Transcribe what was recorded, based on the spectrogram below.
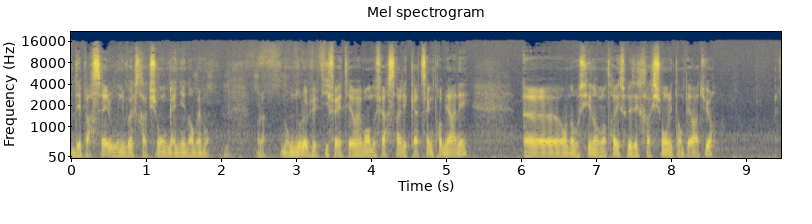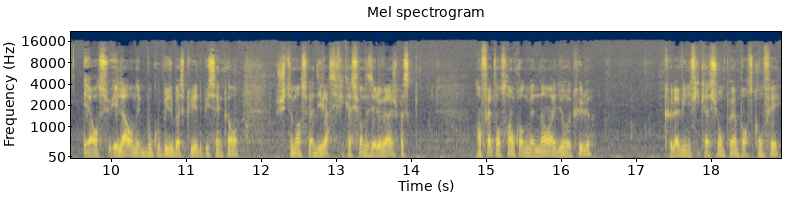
Des parcelles où au niveau extraction, on gagne énormément. Voilà. Donc nous, l'objectif a été vraiment de faire ça les 4-5 premières années. Euh, on a aussi énormément travaillé sur les extractions, les températures. Et, ensuite, et là, on est beaucoup plus basculé depuis 5 ans, justement sur la diversification des élevages, parce qu'en fait, on se rend compte maintenant, avec du recul, que la vinification, peu importe ce qu'on fait,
